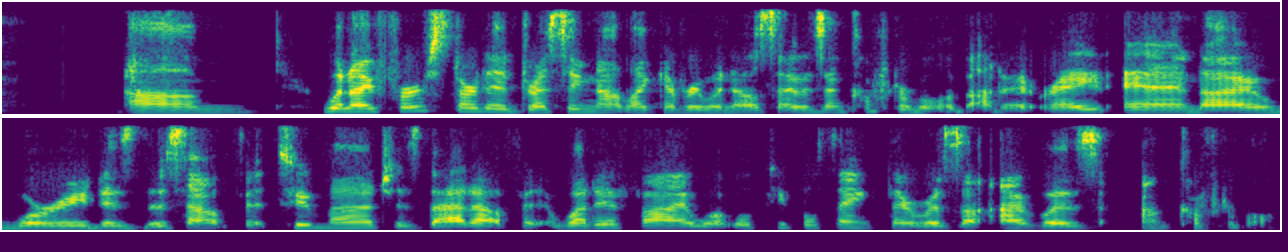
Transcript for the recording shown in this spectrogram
um, when I first started dressing not like everyone else, I was uncomfortable about it, right? And I worried, is this outfit too much? Is that outfit? What if I? What will people think? There was, a, I was uncomfortable.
